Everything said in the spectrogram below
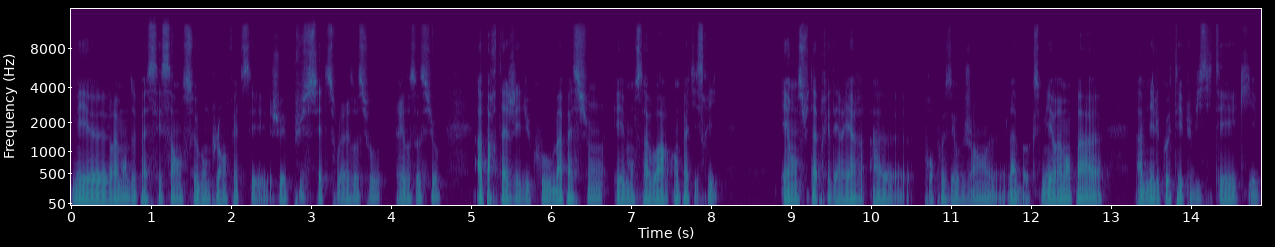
mais vraiment de passer ça en second plan en fait. C'est, je vais plus être sur les réseaux sociaux, réseaux sociaux à partager du coup ma passion et mon savoir en pâtisserie, et ensuite après derrière à proposer aux gens la box, mais vraiment pas amener le côté publicité qui est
